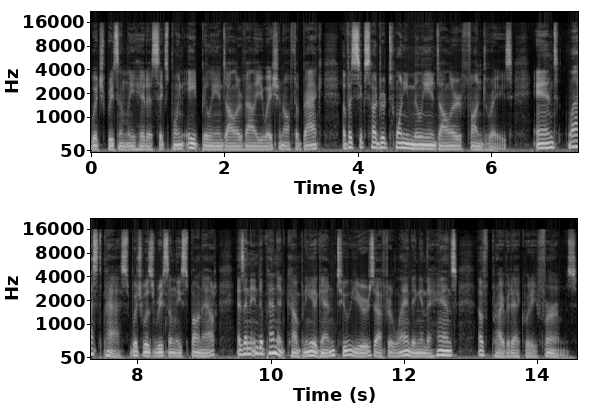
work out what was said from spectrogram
which recently hit a $6.8 billion valuation off the back of a $620 million fundraise, and LastPass, which was recently spun out as an independent company again two years after landing in the hands of private equity firms.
